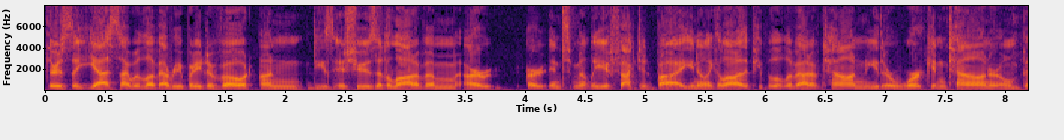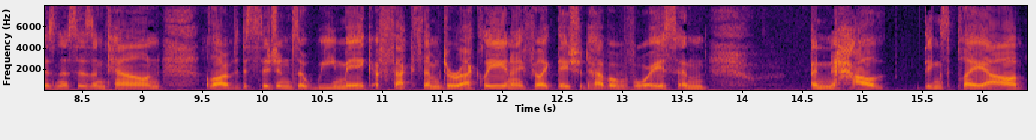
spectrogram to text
there's a yes, I would love everybody to vote on these issues that a lot of them are are intimately affected by. You know, like a lot of the people that live out of town either work in town or own businesses in town. A lot of the decisions that we make affect them directly, and I feel like they should have a voice and and how things play out.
